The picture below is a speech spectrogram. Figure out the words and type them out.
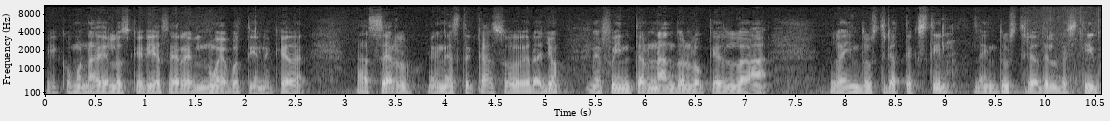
Y como nadie los quería hacer, el nuevo tiene que hacerlo. En este caso era yo. Me fui internando en lo que es la, la industria textil, la industria del vestido.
